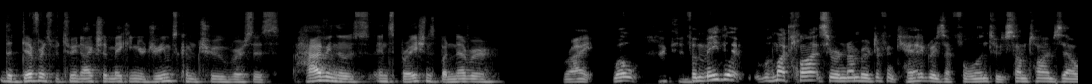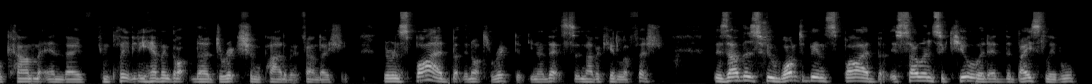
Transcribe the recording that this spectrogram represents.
the difference between actually making your dreams come true versus having those inspirations but never Right. Well, Action. for me, that with my clients, there are a number of different categories I fall into. Sometimes they'll come and they completely haven't got the direction part of their foundation. They're inspired, but they're not directed. You know, that's another kettle of fish. There's others who want to be inspired, but they're so insecure at the base level.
